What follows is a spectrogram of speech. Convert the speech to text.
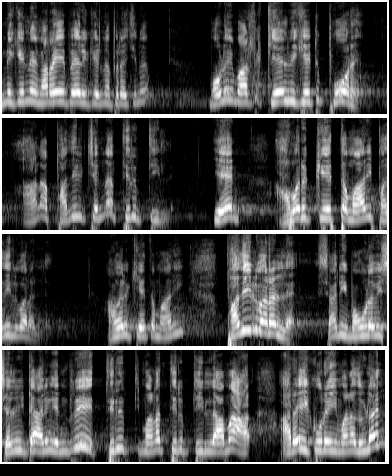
இன்றைக்கி என்ன நிறைய பேருக்கு என்ன பிரச்சனை? மௌலை மாற்ற கேள்வி கேட்டு போகிறேன் ஆனால் பதில் சொன்னால் திருப்தி இல்லை. ஏன்? அவருக்கு ஏற்ற மாதிரி பதில் வரல. அவருக்கு ஏற்ற மாதிரி பதில் வரல. சரி மௌலவி சொல்லிட்டாரு என்று திருப்தி மன திருப்தி இல்லாமல் அரை குறை மனதுடன்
